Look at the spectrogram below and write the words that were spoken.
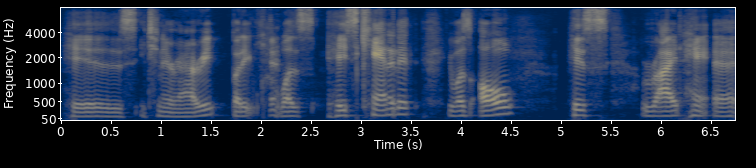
his itinerary, but it was he scanned it. It was all his right hand. Uh,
